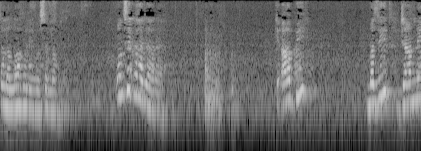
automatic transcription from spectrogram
صلی اللہ علیہ وسلم۔ ان سے کہا جا رہا ہے کہ آپ بھی مزید جاننے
